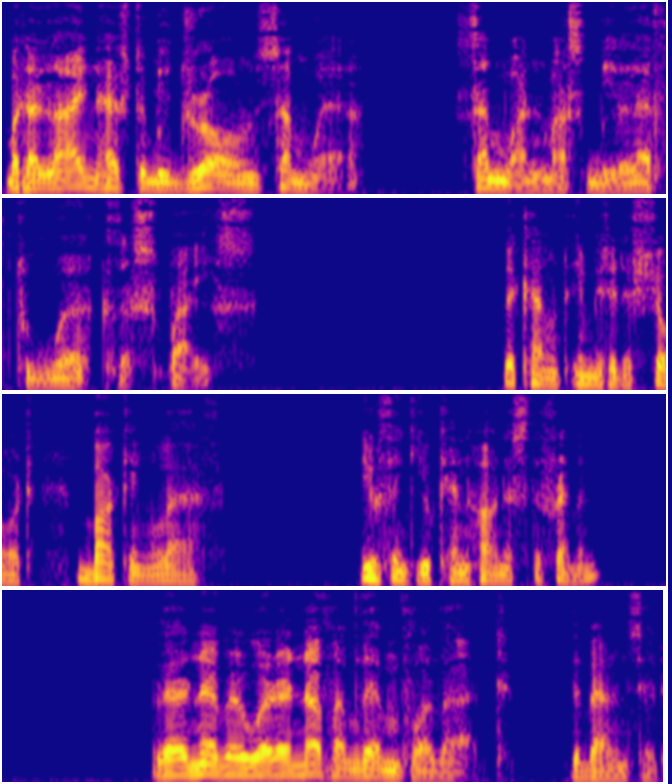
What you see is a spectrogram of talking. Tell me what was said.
But a line has to be drawn somewhere. Someone must be left to work the spice. The Count emitted a short, barking laugh. You think you can harness the Fremen? There never were enough of them for that, the Baron said.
